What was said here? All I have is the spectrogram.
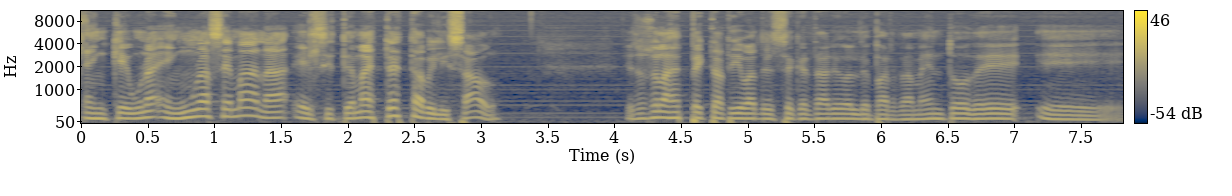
en que una en una semana el sistema esté estabilizado. Esas son las expectativas del secretario del Departamento de eh,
